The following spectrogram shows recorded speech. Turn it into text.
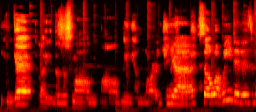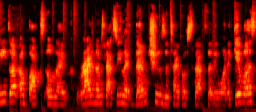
you can get. Like there's a small, small, medium, large. Yeah. So what we did is we got a box of like random snacks. We let them choose the type of snacks that they want to give us,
